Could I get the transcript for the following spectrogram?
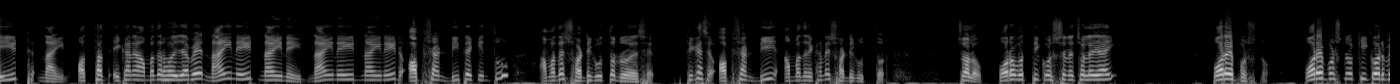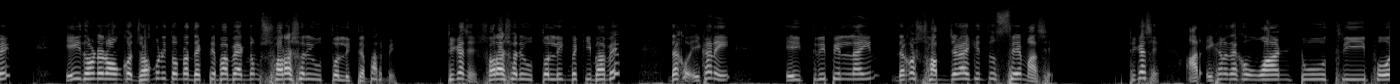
এইট নাইন অর্থাৎ এখানে আমাদের হয়ে যাবে nine eight nine eight nine eight nine eight option ডিতে কিন্তু আমাদের সঠিক উত্তর রয়েছে। ঠিক আছে? অপশান ডি আমাদের এখানে সঠিক উত্তর। চলো, পরবর্তী কোশ্চেনে চলে যাই। পরের প্রশ্ন। পরের প্রশ্ন কি করবে? এই ধরনের অঙ্ক যখনই তোমরা দেখতে পাবে, একদম সরাসরি উত্তর লিখতে পারবে। ঠিক আছে? সরাসরি উত্তর লিখবে কীভাবে? দেখো এখানে এই ট্রিপল লাইন দেখো, সব জায়গায় কিন্তু সেম আছে। ঠিক আছে? আর এখানে দেখো ওয়ান টু থ্রি ফোর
